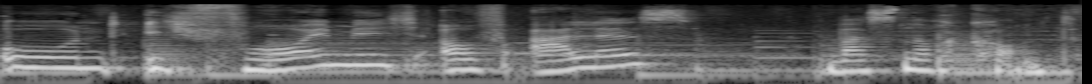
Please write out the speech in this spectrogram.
und ich freue mich auf alles, was noch kommt.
